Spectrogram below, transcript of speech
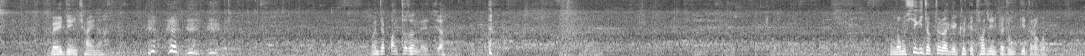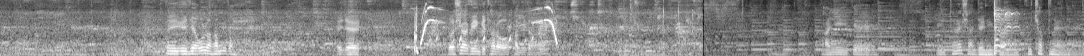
메이드 인 차이나. 완전 빵 터졌네, 진짜. 너무 시기적절하게 그렇게 터지니까 좀 웃기더라고요. 네, 이제 올라갑니다. 이제 러시아 비행기 타러 갑니다. 아니 이게 인터넷이 안 되니까 골치 아프네.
